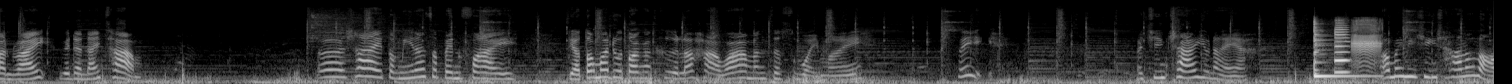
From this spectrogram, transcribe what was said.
one right with the night time เออ ใช่ตรงนี้น่าจะเป็นไฟ เดี๋ยวต้องมาดูตอนกลางคืนแล้วค่ะว่ามันจะสวยไหม เฮ้ยชิงช้าอยู่ไหนอะ เอาไม่มีชิงช้าแล้วเหรอ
